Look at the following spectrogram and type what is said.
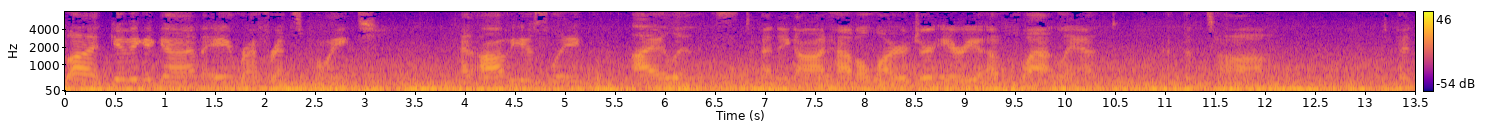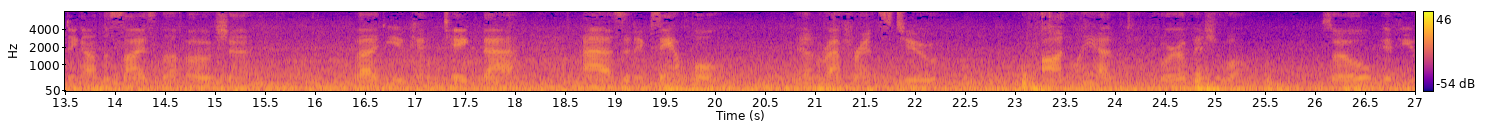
But giving again a reference point, and obviously, islands, depending on, have a larger area of flatland at the top, depending on the size of the ocean. But you can take that as an example in reference to on land for a visual. So if you,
